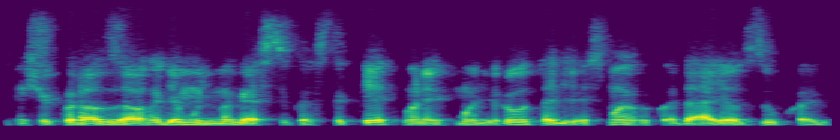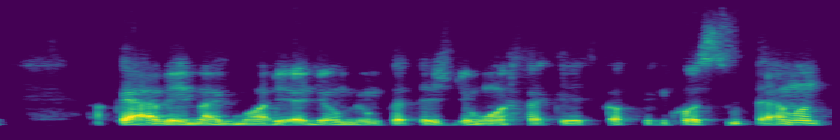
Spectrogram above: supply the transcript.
És akkor azzal, hogy amúgy megesszük azt a két marék magyarót, egyrészt megakadályozzuk, hogy a kávé megmarja a gyomrunkat, és gyomorfekét kapunk hosszú távon,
